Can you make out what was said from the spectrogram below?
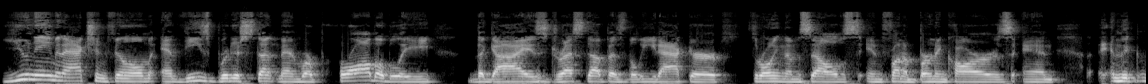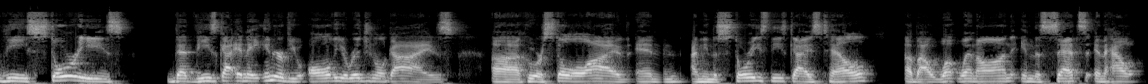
you name an action film, and these British stuntmen were probably the guys dressed up as the lead actor throwing themselves in front of burning cars and and the the stories that these guys and they interview all the original guys uh, who are still alive and I mean the stories these guys tell about what went on in the sets and how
